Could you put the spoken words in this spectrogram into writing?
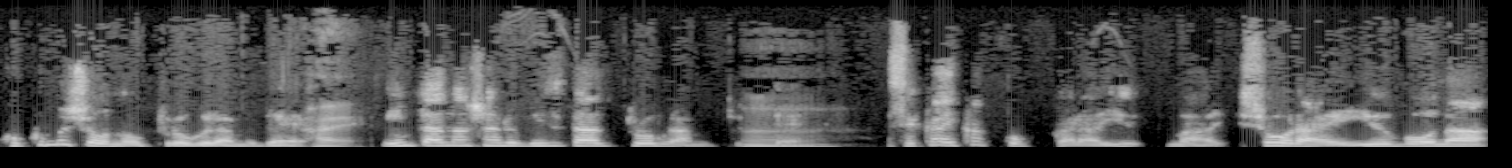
国務省のプログラムで、はい。インターナショナル・ビジターズ・プログラムってう言って、ん。世界各国からゆ、まあ、将来有望な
